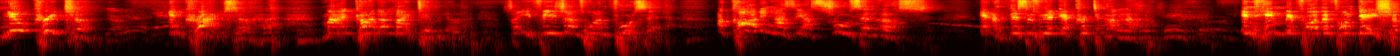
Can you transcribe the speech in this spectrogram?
New creature in Christ. My God Almighty. So Ephesians 1 4 said, according as he has chosen us. And this is where they're critical now. In him before the foundation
